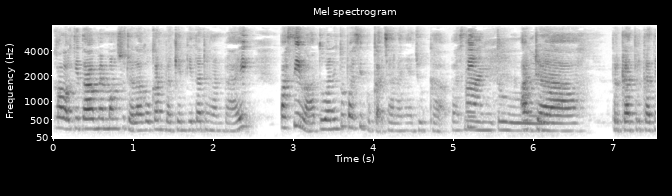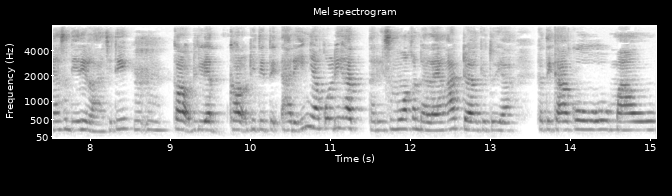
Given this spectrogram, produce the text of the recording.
kalau kita memang sudah lakukan bagian kita dengan baik pastilah Tuhan itu pasti buka jalannya juga. Pasti mantul ada berkat-berkatnya sendiri lah jadi Mm-mm. kalau dilihat kalau di titik hari ini aku lihat dari semua kendala yang ada gitu ya. Ketika aku mau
